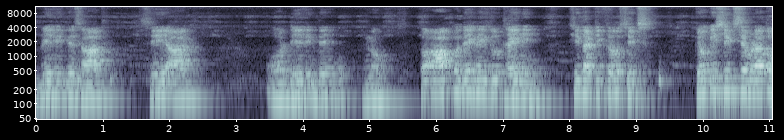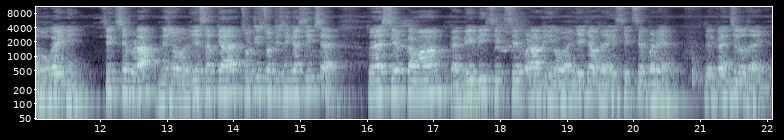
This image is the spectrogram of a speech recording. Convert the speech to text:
बी लिख दे, सात। सी, आठ। और डी लिख दे, नौ। तो आपको देखने की ज़रूरत है ही नहीं। सीधा टिक करो, सिक्स। क्योंकि सिक्स से बड़ा तो होगा ही नहीं। सिक्स से बड़ा नहीं होगा। ये सब क्या है? छोटी छोटी संख्या सिक्स है। तो एस सेप का मान कभी भी सिक्स से बड़ा नहीं होगा। ये क्या हो जाएँगे? सिक्स से बड़े हैं। तो ये कैंसिल हो जाएँगे।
